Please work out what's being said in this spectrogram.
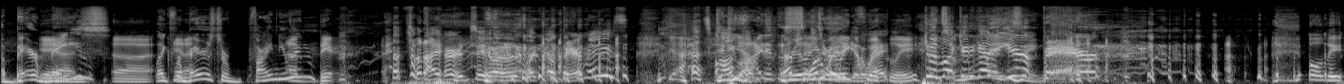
a bear And, maze? uh, like for and a- bears to find you A in? bear. That's what I heard too. I was like, a bear maze? Yeah, That's Did awesome. you hide it really, one way to really get away. quickly. Good luck getting out of here, bear. only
